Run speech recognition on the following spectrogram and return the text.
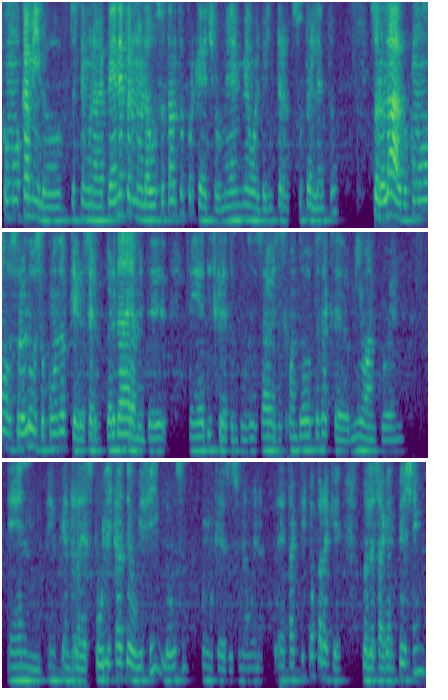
como Camilo, pues tengo una VPN, pero no la uso tanto porque de hecho me, me vuelve el internet súper lento. Solo la hago como, solo lo uso lo quiero ser verdaderamente eh, discreto. Entonces, a veces cuando pues accedo a mi banco en, en, en, en redes públicas de Wi-Fi, lo uso. Como que eso es una buena eh, táctica para que no les hagan phishing.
